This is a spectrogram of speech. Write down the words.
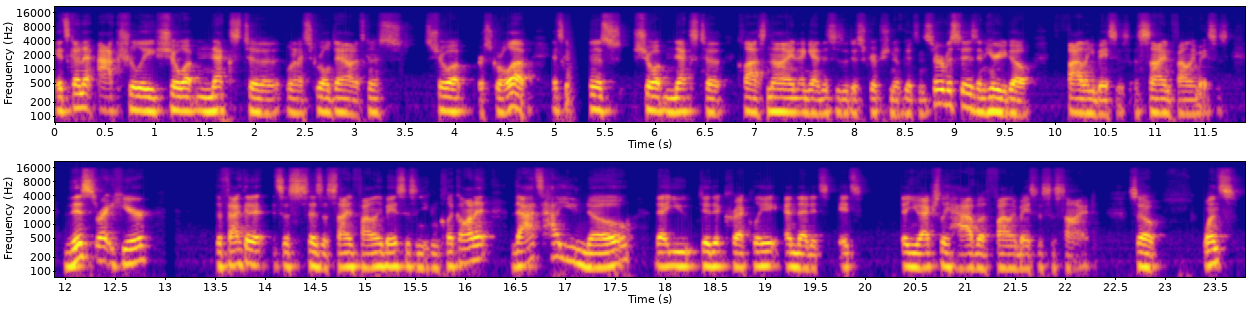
it's going to actually show up next to when I scroll down. It's going to show up or scroll up. It's going to show up next to class nine. Again, this is a description of goods and services, and here you go, filing basis, assigned filing basis. This right here the fact that it says assigned filing basis and you can click on it, that's how you know that you did it correctly and that it's it's that you actually have a filing basis assigned. So once,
